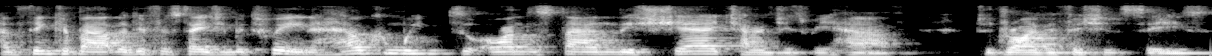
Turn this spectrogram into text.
and think about the different stages in between, how can we understand the shared challenges we have to drive efficiencies,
